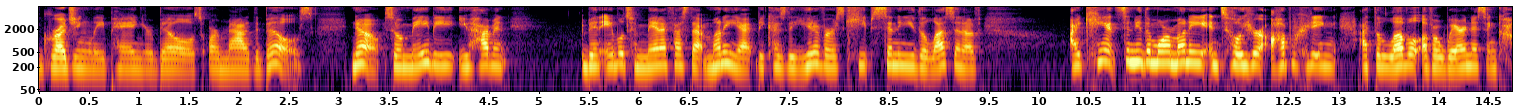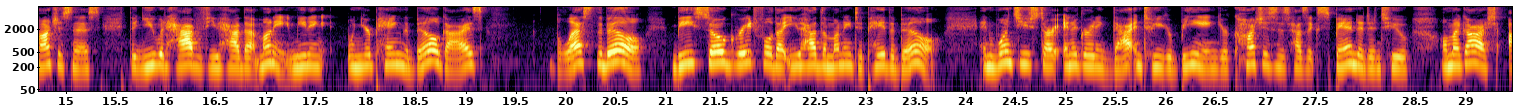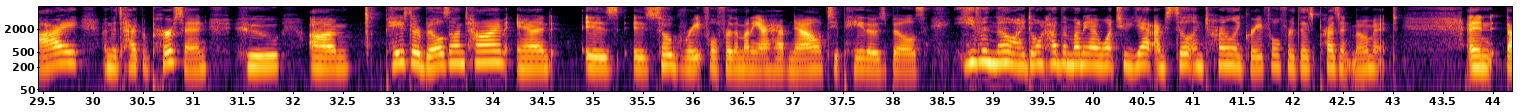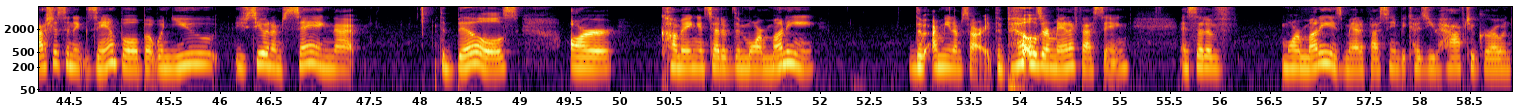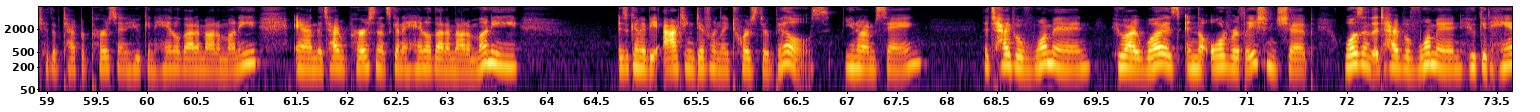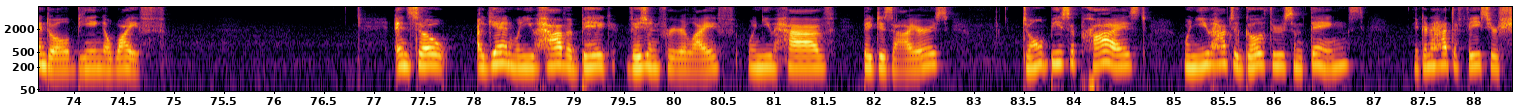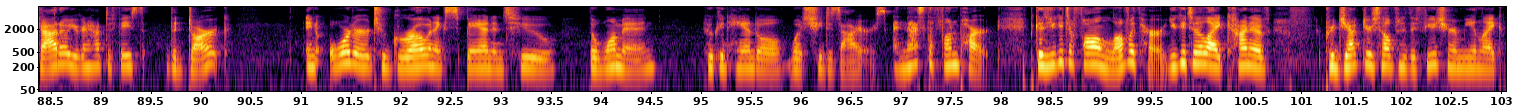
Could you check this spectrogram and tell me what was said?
grudgingly paying your bills or mad at the bills? No. So maybe you haven't been able to manifest that money yet because the universe keeps sending you the lesson of, I can't send you the more money until you're operating at the level of awareness and consciousness that you would have if you had that money. Meaning, when you're paying the bill, guys, bless the bill. Be so grateful that you had the money to pay the bill. And once you start integrating that into your being, your consciousness has expanded into, oh my gosh, I am the type of person who um, pays their bills on time and is is so grateful for the money I have now to pay those bills. Even though I don't have the money I want to yet, I'm still internally grateful for this present moment. And that's just an example, but when you you see what I'm saying that the bills are coming instead of the more money the I mean I'm sorry, the bills are manifesting instead of more money is manifesting because you have to grow into the type of person who can handle that amount of money and the type of person that's going to handle that amount of money is going to be acting differently towards their bills. You know what I'm saying? The type of woman who I was in the old relationship wasn't the type of woman who could handle being a wife. And so again, when you have a big vision for your life, when you have big desires, don't be surprised when you have to go through some things. You're going to have to face your shadow, you're going to have to face the dark in order to grow and expand into the woman who can handle what she desires. And that's the fun part because you get to fall in love with her. You get to like kind of project yourself into the future and being like,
